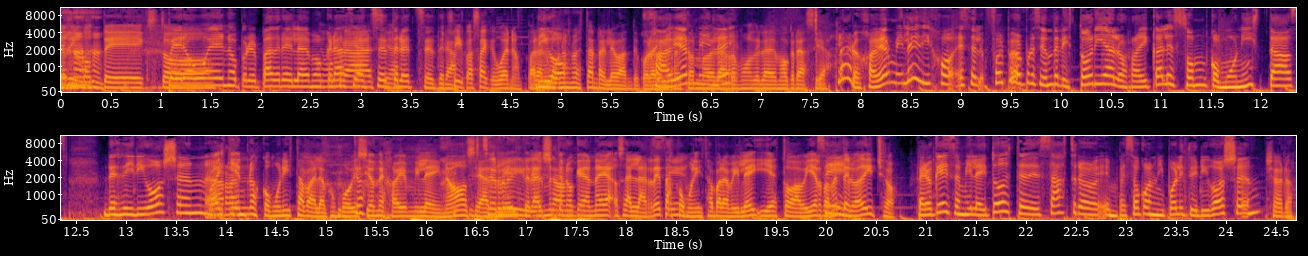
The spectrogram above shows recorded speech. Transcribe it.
entender el contexto. pero bueno, pero el padre de la democracia, etcétera, etcétera. Sí, pasa que bueno, para Digo, algunos no es tan relevante por ahí Javier el retorno de la, Milei- de la democracia. Claro, Javier Milei dijo, es el, fue el peor presidente de la historia, los radicales son comunistas, desde Irigoyen... No hay arran- quien no es comunista para la composición de Javier Milei, ¿no? O sea, literalmente ya. No queda nadie. O sea, la reta Sí. es comunista para Milei y esto abiertamente Sí. lo ha dicho. Pero ¿qué dice Milei? Todo este desastre empezó con Hipólito Irigoyen. Lloro.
